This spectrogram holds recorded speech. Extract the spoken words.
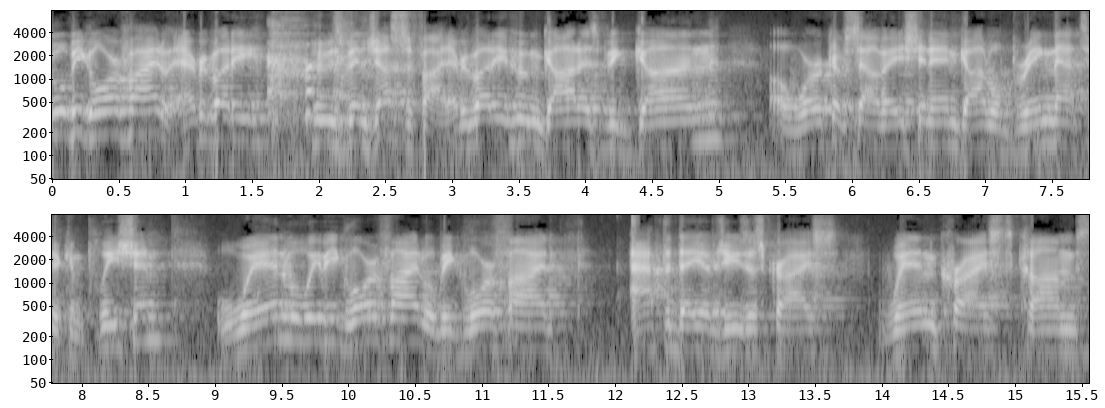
will be glorified? Everybody who's been justified. Everybody whom God has begun a work of salvation in. God will bring that to completion. When will we be glorified? We'll be glorified at the day of Jesus Christ, when Christ comes,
